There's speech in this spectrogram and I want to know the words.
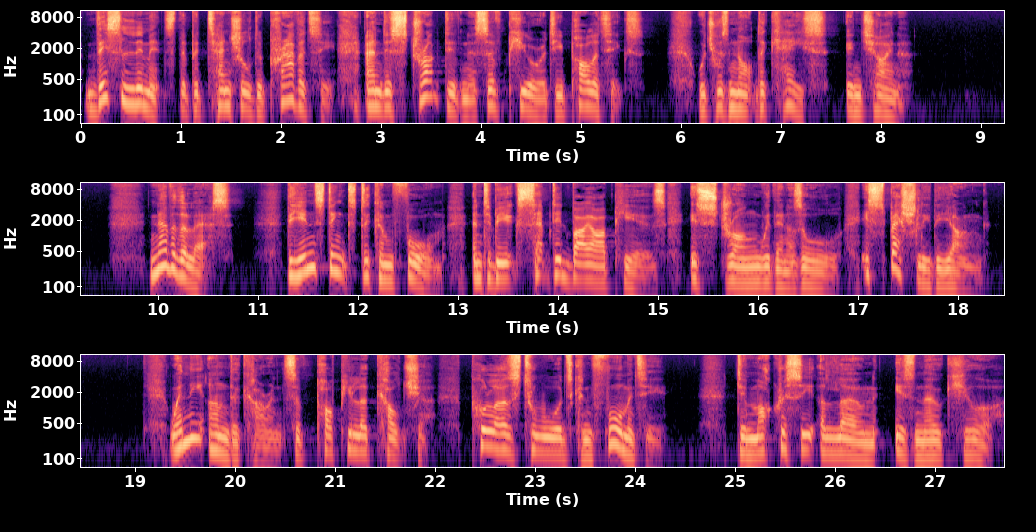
This limits the potential depravity and destructiveness of purity politics, which was not the case in China. Nevertheless, the instinct to conform and to be accepted by our peers is strong within us all, especially the young. When the undercurrents of popular culture pull us towards conformity, democracy alone is no cure,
